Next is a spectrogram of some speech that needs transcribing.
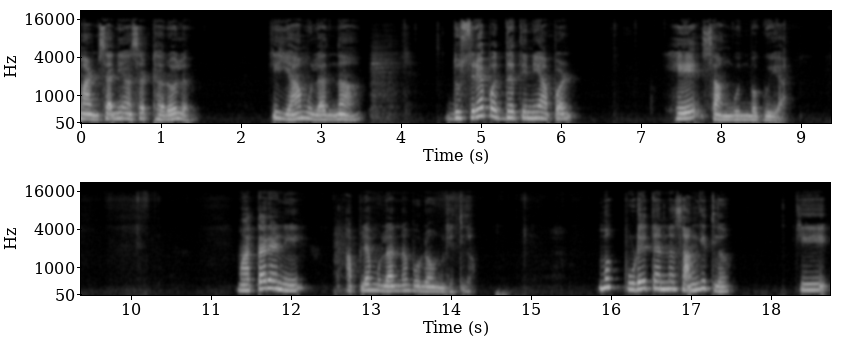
माणसाने असं ठरवलं की या मुलांना दुसऱ्या पद्धतीने आपण हे सांगून बघूया. म्हाताऱ्यांनी आपल्या मुलांना बोलावून घेतलं. मग पुढे त्यांना सांगितलं की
